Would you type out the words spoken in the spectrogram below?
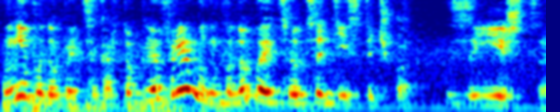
Мені подобається картопля фрі, мені подобається оце тістечко. З'їж це.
